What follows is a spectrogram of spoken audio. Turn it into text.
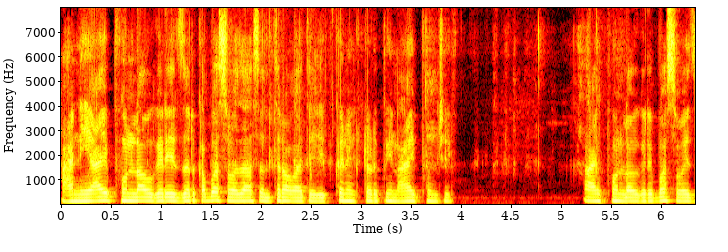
आणि आयफोनला वगैरे जर का बसवायचं असेल तर हवा त्याची कनेक्टेड पिन आयफोनची आयफोनला वगैरे बसवायचं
